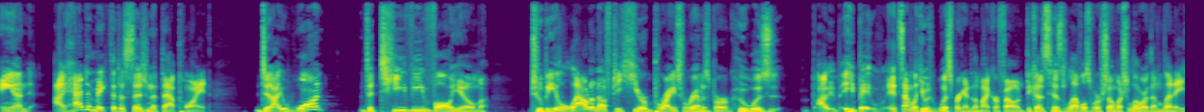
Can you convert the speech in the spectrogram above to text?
and I had to make the decision at that point: did I want the TV volume to be loud enough to hear Bryce Remsburg, who was I, he it sounded like he was whispering into the microphone because his levels were so much lower than Lenny.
